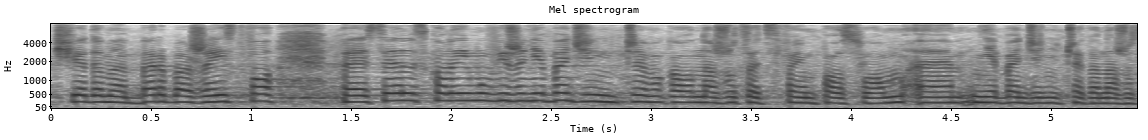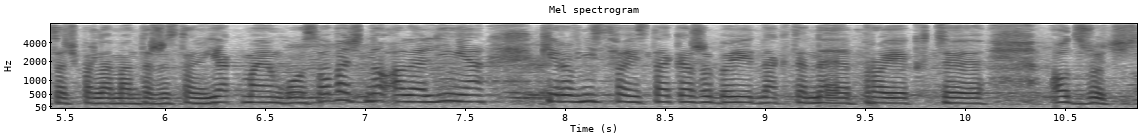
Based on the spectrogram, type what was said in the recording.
świadome barbarzyństwo. PSL z kolei mówi, że nie będzie niczego narzucać swoim posłom, nie będzie niczego narzucać parlamentarzystom, jak mają głosować, no ale linia kierownictwa jest taka, żeby jednak ten e, projekt e, odrzucić.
